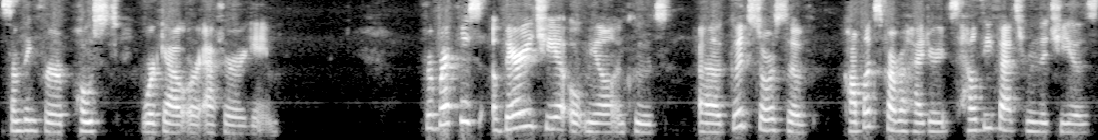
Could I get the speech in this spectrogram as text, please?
something for post-workout or after a game. For breakfast, a berry chia oatmeal includes a good source of complex carbohydrates, healthy fats from the chias,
